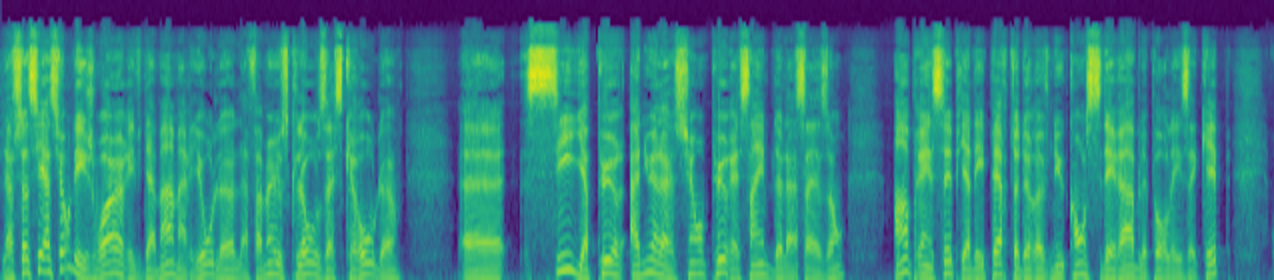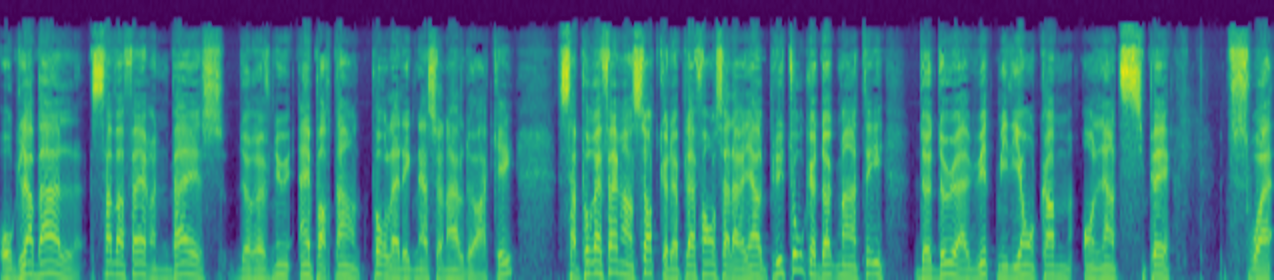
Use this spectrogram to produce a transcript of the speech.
L'association des joueurs, évidemment, Mario, là, la fameuse clause escroc, là. Euh, S'il y a pure annulation pure et simple de la saison, en principe, il y a des pertes de revenus considérables pour les équipes. Au global, ça va faire une baisse de revenus importante pour la Ligue nationale de hockey. Ça pourrait faire en sorte que le plafond salarial, plutôt que d'augmenter de 2 à 8 millions comme on l'anticipait, soit,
